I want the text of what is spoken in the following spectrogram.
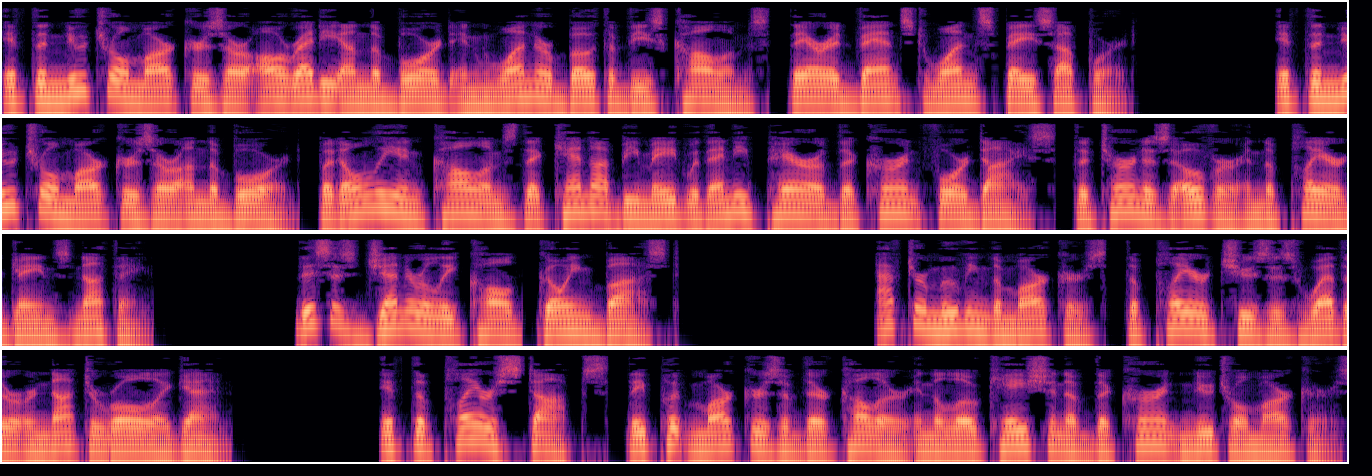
If the neutral markers are already on the board in one or both of these columns, they are advanced one space upward. If the neutral markers are on the board, but only in columns that cannot be made with any pair of the current four dice, the turn is over and the player gains nothing. This is generally called going bust. After moving the markers, the player chooses whether or not to roll again. If the player stops, they put markers of their color in the location of the current neutral markers.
